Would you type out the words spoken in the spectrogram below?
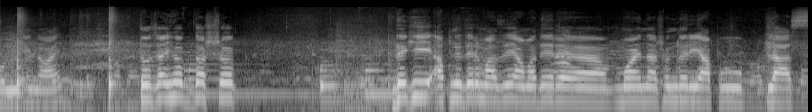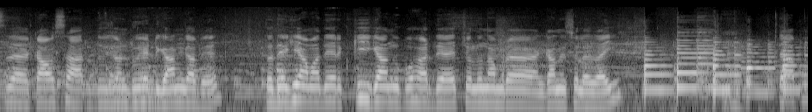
বললেই নয়। তো যাই হোক দর্শক, দেখি আপনাদের মাঝে আমাদের ময়না সুন্দরী আপু প্লাস কাউসার দুইজন ডুয়েট গান গাবে। তো দেখি আমাদের কি গান উপহার দেয়। চলুন আমরা গানে চলে যাই। আপু,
